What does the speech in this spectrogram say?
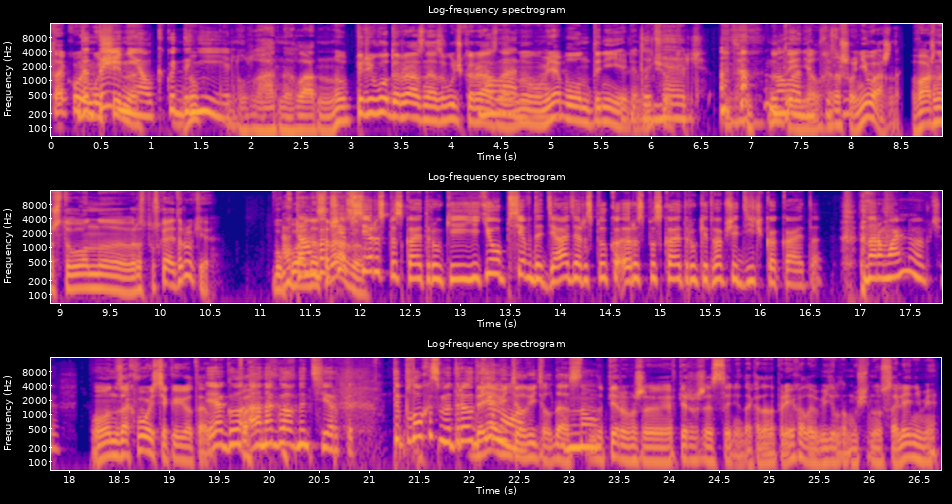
такой да мужчина. Даниэль, какой ну, Даниэль? Ну, ладно, ладно. Ну, переводы разные, озвучка ну разная. Ну, у меня был он Даниэль. Даниэль. Ну, Даниэль, хорошо, неважно. Важно, что он э, распускает руки. Буквально а там сразу. вообще все распускают руки. Ее псевдодядя распускает руки. Это вообще дичь какая-то. Нормально вообще? Он за хвостик ее там. И она, главное, терпит. Ты плохо смотрел да кино. Да я видел, видел, да. Ну. На первом же, в первой же сцене, да, когда она приехала увидела мужчину с оленями.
